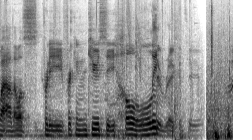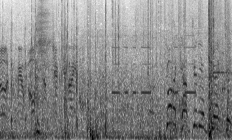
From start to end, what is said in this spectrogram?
Wow, that was pretty freaking juicy. Holy. Alert, we have lost objective Able. Gotta capture the objective.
